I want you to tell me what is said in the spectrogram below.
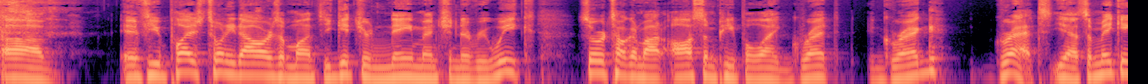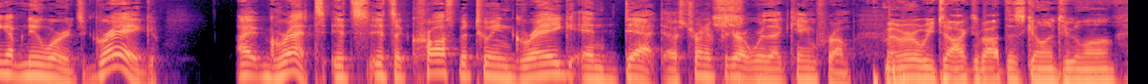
Uh, if you pledge $20 a month, you get your name mentioned every week. So we're talking about awesome people like Gret, Greg, Gret. Yes, I'm making up new words. Greg, I, Gret. It's, it's a cross between Greg and debt. I was trying to figure out where that came from. Remember we talked about this going too long?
